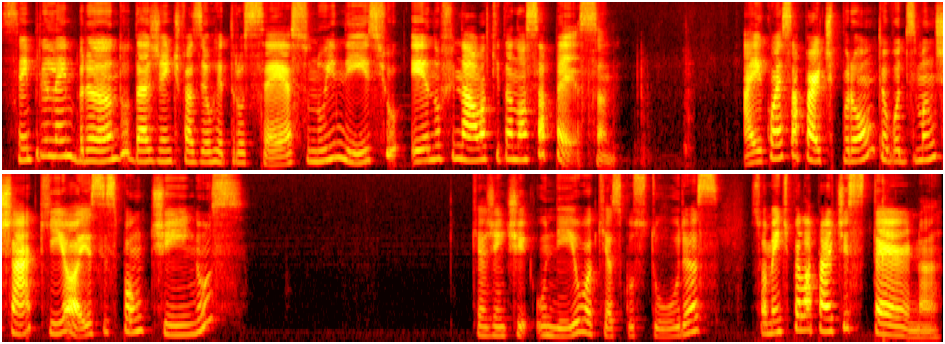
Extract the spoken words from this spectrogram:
Sempre lembrando da gente fazer o retrocesso no início e no final aqui da nossa peça. Aí, com essa parte pronta, eu vou desmanchar aqui, ó, esses pontinhos. Que a gente uniu aqui as costuras, somente pela parte externa.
